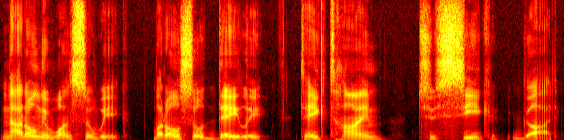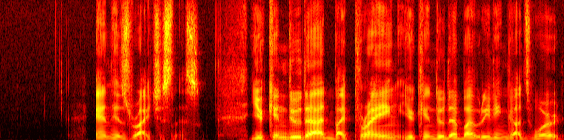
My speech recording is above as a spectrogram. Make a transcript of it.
not only once a week, but also daily, take time to seek God and His righteousness. You can do that by praying. You can do that by reading God's Word.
